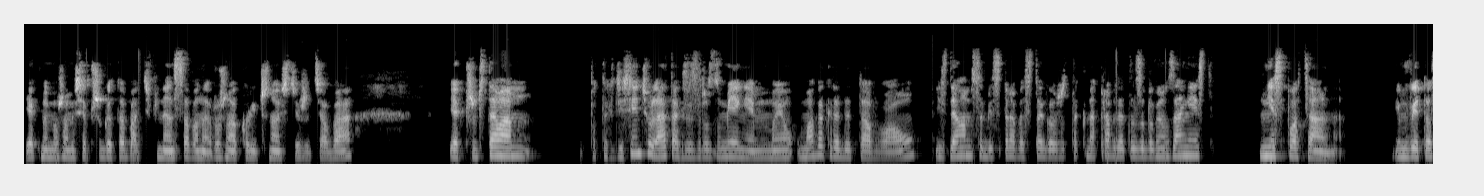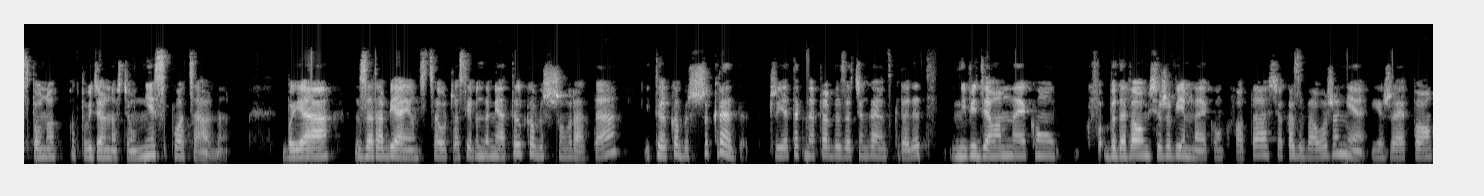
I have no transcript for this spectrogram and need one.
jak my możemy się przygotować finansowo na różne okoliczności życiowe jak przeczytałam po tych 10 latach ze zrozumieniem moją umowę kredytową i zdałam sobie sprawę z tego, że tak naprawdę to zobowiązanie jest niespłacalne. I mówię to z pełną odpowiedzialnością, niespłacalne. Bo ja zarabiając cały czas, ja będę miała tylko wyższą ratę i tylko wyższy kredyt. Czyli ja tak naprawdę zaciągając kredyt, nie wiedziałam na jaką, wydawało mi się, że wiem na jaką kwotę, a się okazywało, że nie. I że po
